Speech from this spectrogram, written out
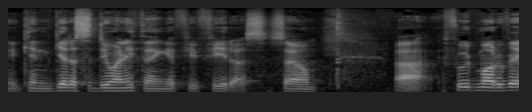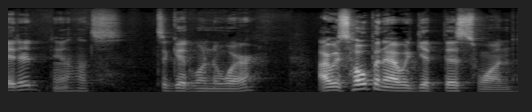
you can get us to do anything if you feed us. So, uh, food motivated, yeah, that's, that's a good one to wear. I was hoping I would get this one,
